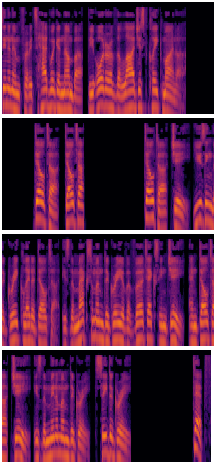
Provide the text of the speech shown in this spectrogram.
synonym for its Hadwiger number, the order of the largest clique minor. Delta, delta delta G using the Greek letter delta is the maximum degree of a vertex in G, and delta G is the minimum degree. See degree. Depth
